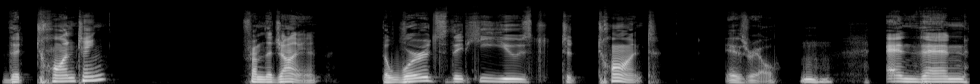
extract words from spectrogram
the taunting from the giant, the words that he used to taunt Israel, hmm and then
